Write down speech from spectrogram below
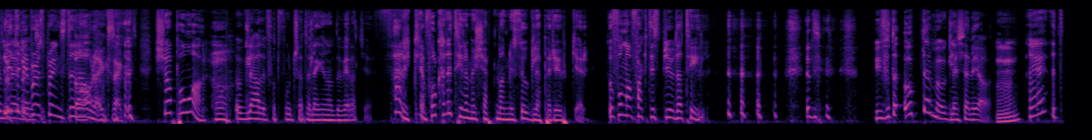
Lite mer Bruce Springsteen-aura. Ja, exakt. Kör på! Uggla hade fått fortsätta länge han hade velat ju. Verkligen. Folk hade till och med köpt Magnus Uggla-peruker. Då får man faktiskt bjuda till. Vi får ta upp här med Uggla känner jag. Nej, jag är lite,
